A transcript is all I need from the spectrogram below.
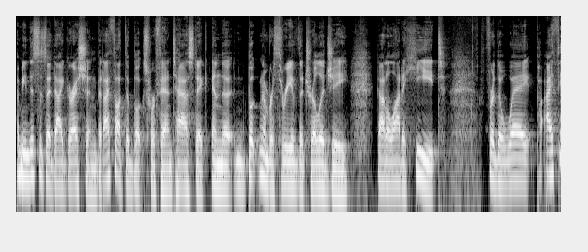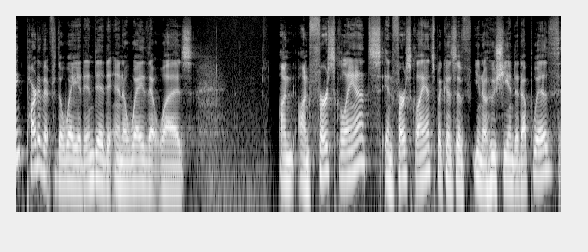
I mean, this is a digression, but I thought the books were fantastic. And the book number three of the trilogy got a lot of heat for the way, I think part of it for the way it ended in a way that was. On, on first glance, in first glance, because of you know who she ended up with,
